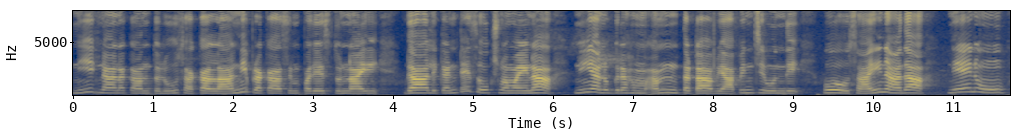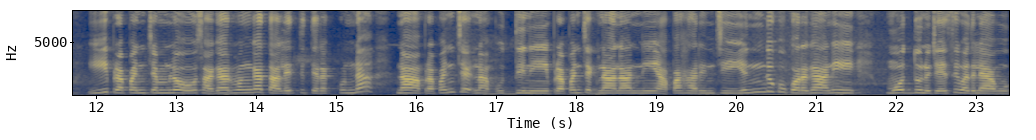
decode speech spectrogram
నీ జ్ఞానకాంతులు సకలాన్ని ప్రకాశింపజేస్తున్నాయి. గాలి కంటే సూక్ష్మమైన నీ అనుగ్రహం అంతటా వ్యాపించి ఉంది. ఓ సాయినాథా నేను ఈ ప్రపంచంలో సగర్వంగా తలెత్తి తిరగకుండా నా ప్రపంచ నా బుద్ధిని ప్రపంచ జ్ఞానాన్ని అపహరించి ఎందుకు కొరగాని మొద్దును చేసి వదిలావు?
